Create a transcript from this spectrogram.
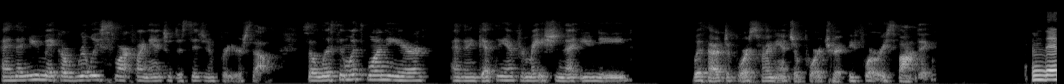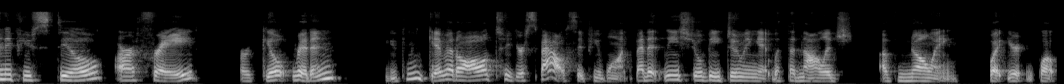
And then you make a really smart financial decision for yourself. So listen with one ear and then get the information that you need with our divorce financial portrait before responding. And then if you still are afraid or guilt ridden you can give it all to your spouse if you want but at least you'll be doing it with the knowledge of knowing what your what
